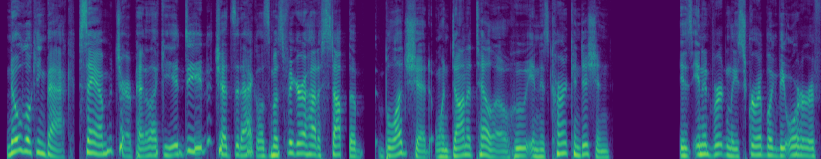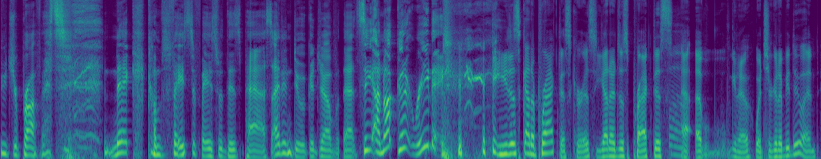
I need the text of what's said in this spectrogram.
No looking back. Sam, Jared Padalecki, and Dean Jensen Ackles must figure out how to stop the bloodshed when Donatello, who in his current condition is inadvertently scribbling the order of future prophets. Nick comes face to face with his past. I didn't do a good job with that. See, I'm not good at reading. you just got to practice, Chris. You got to just practice, uh, uh, you know, what you're going to be doing.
